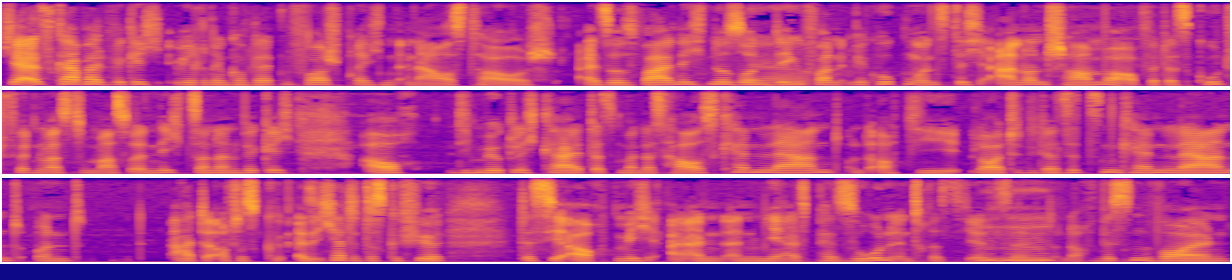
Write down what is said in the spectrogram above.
Ja, es gab halt wirklich während dem kompletten Vorsprechen einen Austausch. Also es war nicht nur so ein Ja. Ding von, wir gucken uns dich an und schauen mal, ob wir das gut finden, was du machst oder nicht, sondern wirklich auch die Möglichkeit, dass man das Haus kennenlernt und auch die Leute, die da sitzen, kennenlernt und hatte auch das, also ich hatte das Gefühl, dass sie auch mich an, an mir als Person interessiert sind und auch wissen wollen,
